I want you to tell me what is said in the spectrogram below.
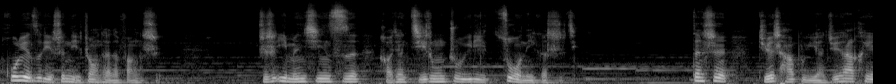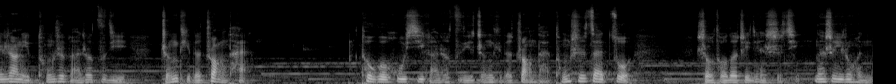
忽略自己身体状态的方式，只是一门心思，好像集中注意力做那个事情。但是觉察不一样，觉察可以让你同时感受自己整体的状态，透过呼吸感受自己整体的状态，同时在做手头的这件事情，那是一种很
